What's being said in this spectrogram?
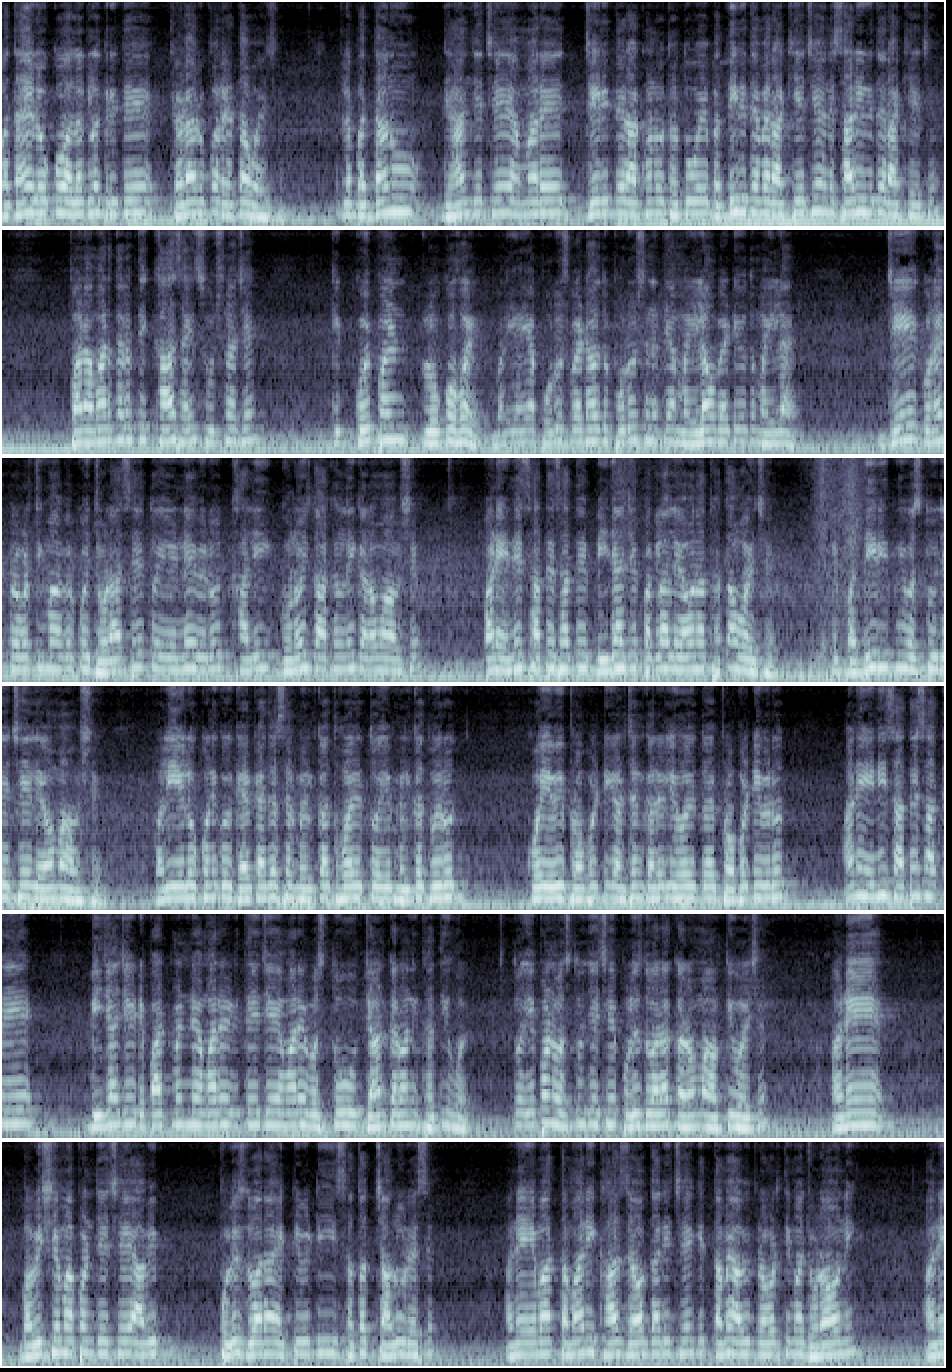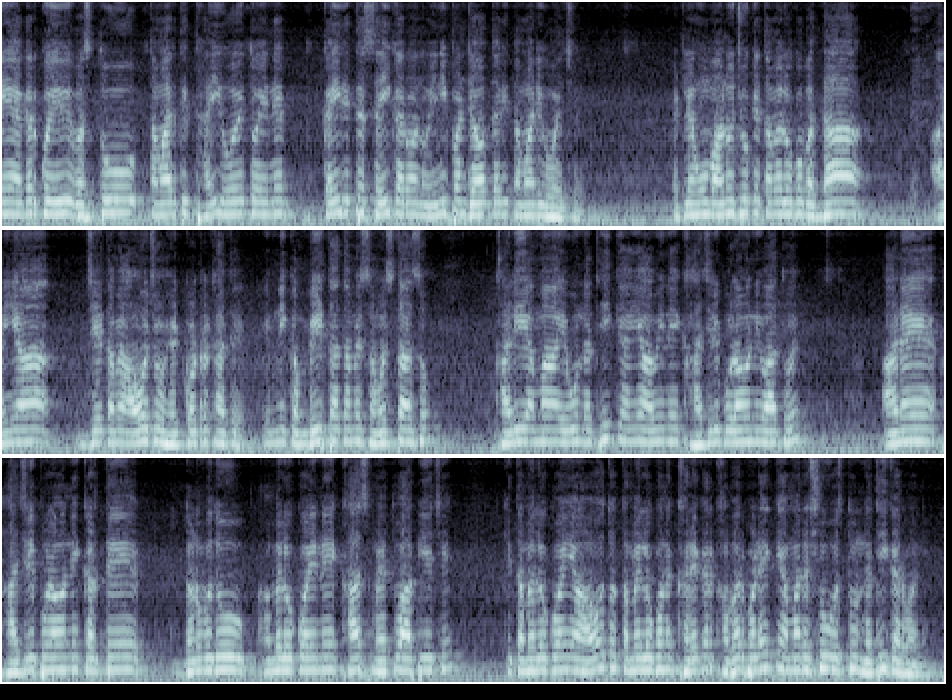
બધાએ લોકો અલગ અલગ રીતે રડાર ઉપર રહેતા હોય છે. એટલે બધાનું ધ્યાન જે છે, અમારે જે રીતે રાખવાનું થતું હોય બધી રીતે અમે રાખીએ છીએ અને સારી રીતે રાખીએ છીએ. પણ અમારા તરફથી ખાસ આવી સૂચના છે કે કોઈ પણ લોકો હોય, ભલે અહીંયા પુરુષ બેઠા હોય તો પુરુષ અને ત્યાં મહિલાઓ બેઠી હોય તો મહિલાએ. જે ગુનાહિત પ્રવૃત્તિમાં અગર કોઈ જોડાશે, તો એને વિરુદ્ધ ખાલી ગુનો જ દાખલ નહીં કરવામાં આવશે. પણ એની સાથે સાથે બીજા જે પગલાં લેવાના થતા હોય છે, એ બધી રીતની વસ્તુ જે છે એ લેવામાં આવશે. ભલે એ લોકોની કોઈ ગેરકાયદેસર મિલકત હોય, તો એ મિલકત વિરુદ્ધ કોઈ એવી પ્રોપર્ટી અર્જન કરેલી હોય, તો એ પ્રોપર્ટી વિરુદ્ધ. અને એની સાથે સાથે બીજા જે ડિપાર્ટમેન્ટને અમારે રીતે જે અમારે વસ્તુ જાણ કરવાની થતી હોય, તો એ પણ વસ્તુ જે છે પોલીસ દ્વારા કરવામાં આવતી હોય છે. અને ભવિષ્યમાં પણ જે છે આવી પોલીસ દ્વારા એક્ટિવિટી સતત ચાલુ રહેશે. અને એમાં તમારી ખાસ જવાબદારી છે કે તમે આવી પ્રવૃત્તિમાં જોડાઓ નહીં. અને અગર કોઈ એવી વસ્તુ તમારાથી થઈ હોય તો એને કઈ રીતે સહી કરવાનું, એની પણ જવાબદારી તમારી હોય છે. એટલે હું માનું છું કે તમે લોકો બધા અહીંયા જે તમે આવો છો હેડક્વાર્ટર ખાતે, એમની ગંભીરતા તમે સમજતા હશો. ખાલી એમાં એવું નથી કે અહીંયા આવીને એક હાજરી પુરાવાની વાત હોય. અને હાજરી પુરાવાની કરતે ઘણું બધું અમે લોકો એને ખાસ મહત્ત્વ આપીએ છીએ કે તમે લોકો અહીંયા આવો તો તમે લોકોને ખરેખર ખબર પડે કે અમારે શું વસ્તુ નથી કરવાની.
